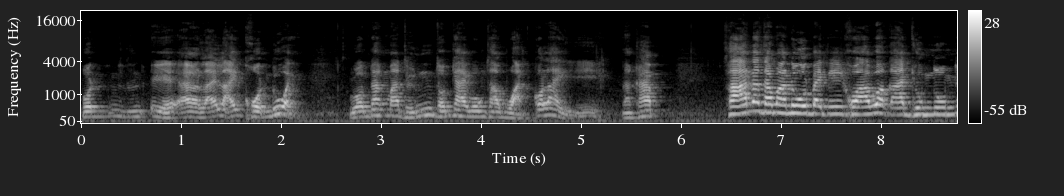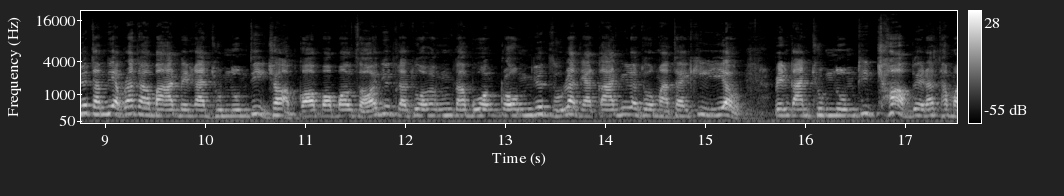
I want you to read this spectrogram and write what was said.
คนเอ่อเอ่อหลายคนด้วย รวมทั้งมาถึงสมชายวงศ์สวัสดิ์ก็ไล่อีกนะครับสารรัฐธรรมนูญไปตีความว่าการชุมนุมยึดทำเนียบรัฐบาลเป็นการชุมนุมที่ชอบกปปสยึดกระทรวงทบวงกรมยึดศูนย์ราชการยึดกระทรวงมหาดไทยขี้เยี่ยว เป็นการชุมนุมที่ชอบด้วยรัฐธรรม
